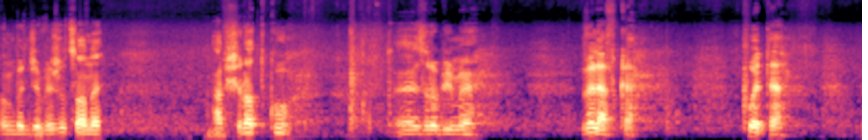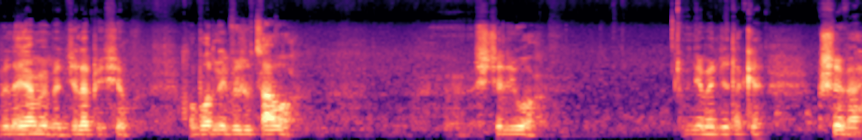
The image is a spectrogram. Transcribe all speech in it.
On będzie wyrzucony. A w środku zrobimy wylewkę. Płytę wylejemy, będzie lepiej się obornik wyrzucało, ścieliło. Nie będzie takie krzywe.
